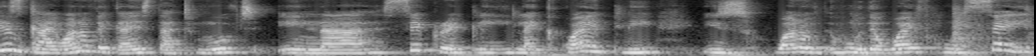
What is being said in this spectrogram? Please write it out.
this guy, one of the guys that moved in uh, secretly, like quietly, is one of the, who the wife who said,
